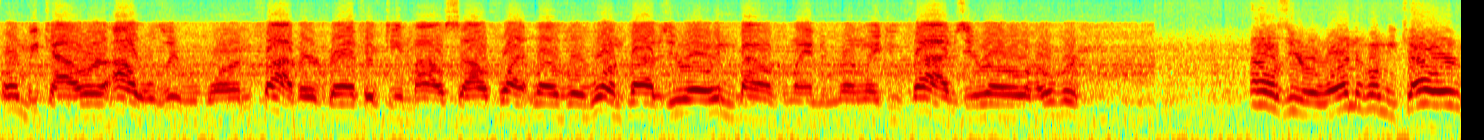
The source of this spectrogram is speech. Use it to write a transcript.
Homie Tower, Owl 01, 5 aircraft, 15 miles south, flight level 150, inbound from landing runway 250, over. Owl 01, Homie Tower,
